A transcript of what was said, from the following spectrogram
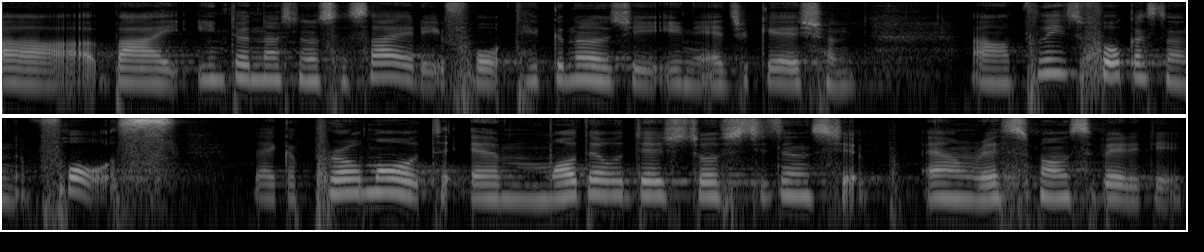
uh, by International Society for Technology in Education. Uh, please focus on fourth, like promote and model digital citizenship and responsibility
